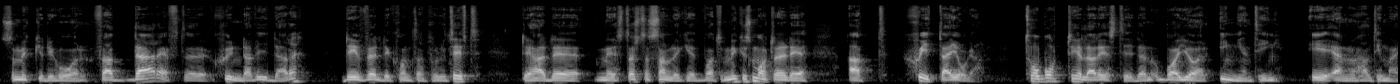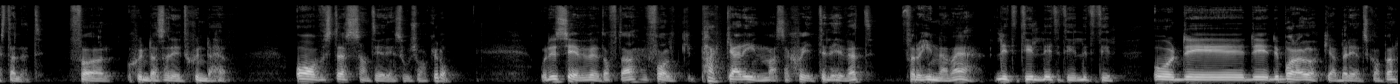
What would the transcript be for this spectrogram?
så mycket det går för att därefter skynda vidare. Det är väldigt kontraproduktivt. Det hade med största sannolikhet varit en mycket smartare idé att skita i yoga. Ta bort hela restiden och bara gör ingenting i en och en halv timme istället. För att skynda sig dit, skynda hem. Av stresshanteringsorsaker då. Och det ser vi väldigt ofta, hur folk packar in massa skit i livet för att hinna med. Lite till, lite till, lite till. Och det, det, det bara ökar beredskapen.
